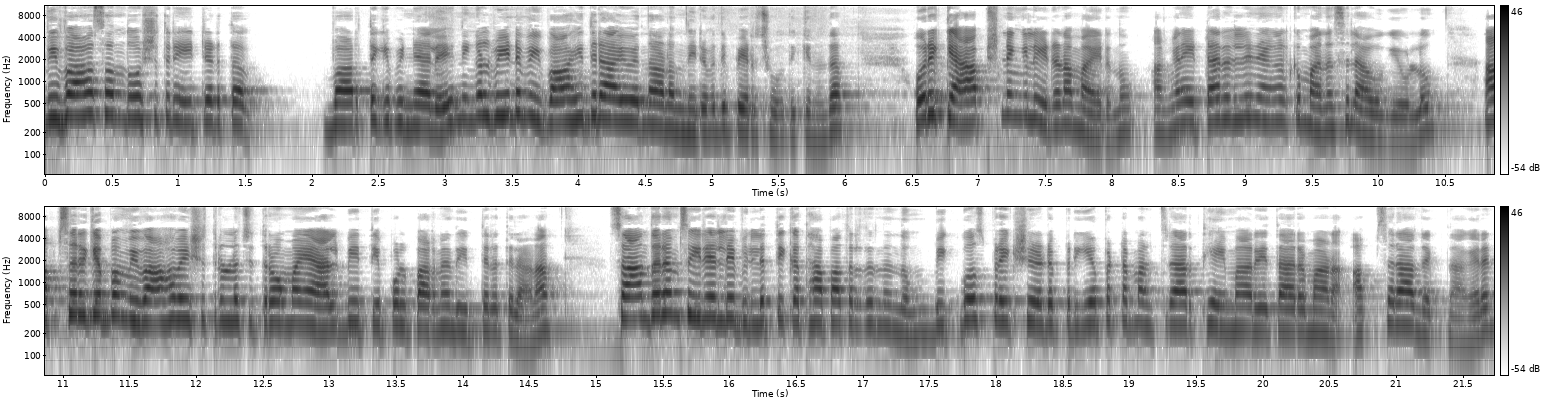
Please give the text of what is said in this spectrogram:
വിവാഹ സന്തോഷത്തിന് ഏറ്റെടുത്ത വാർത്തയ്ക്ക് പിന്നാലെ നിങ്ങൾ വീണ്ടും വിവാഹിതരായോ എന്നാണ് നിരവധി പേർ ചോദിക്കുന്നത്. ഒരു ക്യാപ്ഷനെങ്കിലും ഇടണമായിരുന്നു. അങ്ങനെ ഇട്ടാലല്ലേ ഞങ്ങൾക്ക് മനസ്സിലാവുകയുള്ളൂ. അപ്സരയ്ക്കൊപ്പം വിവാഹവേഷത്തിലുള്ള ചിത്രവുമായി ആൽബി എത്തിയപ്പോൾ പറഞ്ഞത് ഇത്തരത്തിലാണ്. സാന്ത്വനം സീരിയലിലെ വില്ലത്തി കഥാപാത്രത്തിൽ നിന്നും ബിഗ് ബോസ് പ്രേക്ഷകരുടെ പ്രിയപ്പെട്ട മത്സരാർത്ഥിയായി മാറിയ താരമാണ് അപ്സര രത്നാകരൻ.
